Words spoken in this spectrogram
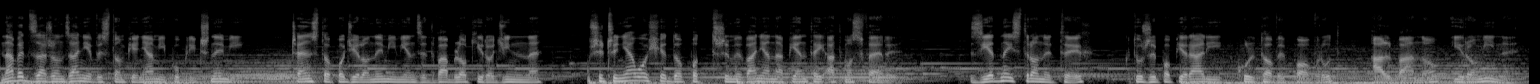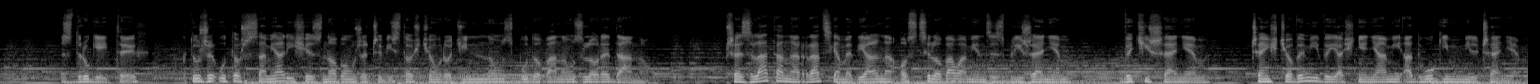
Nawet zarządzanie wystąpieniami publicznymi, często podzielonymi między dwa bloki rodzinne, przyczyniało się do podtrzymywania napiętej atmosfery. Z jednej strony tych, którzy popierali kultowy powrót, Albano i Rominy, z drugiej tych, którzy utożsamiali się z nową rzeczywistością rodzinną zbudowaną z Loredaną. Przez lata narracja medialna oscylowała między zbliżeniem, wyciszeniem, częściowymi wyjaśnieniami a długim milczeniem.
